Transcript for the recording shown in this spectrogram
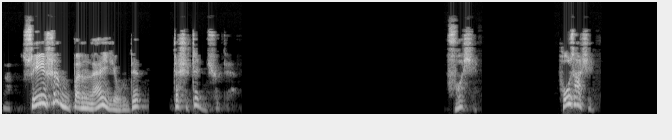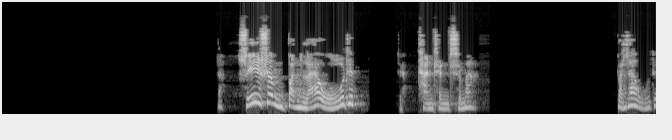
啊，随顺本来有的，这是正确的。佛性、菩萨性。啊，随顺本来无的，这贪嗔痴慢，本来无的，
